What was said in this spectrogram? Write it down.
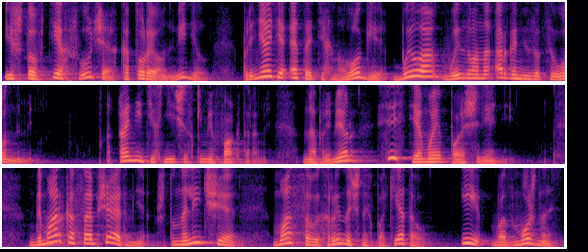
и что в тех случаях, которые он видел, принятие этой технологии было вызвано организационными, а не техническими факторами, например, системой поощрений. Демарко сообщает мне, что наличие массовых рыночных пакетов и возможность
